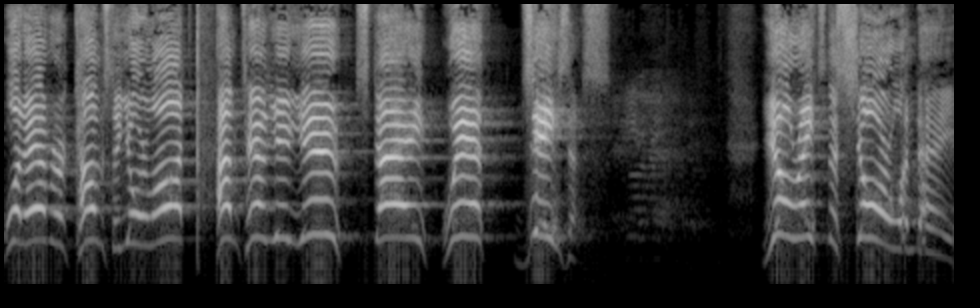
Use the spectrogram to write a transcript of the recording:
whatever comes to your lot. I'm telling you, you stay with Jesus. You'll reach the shore one day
